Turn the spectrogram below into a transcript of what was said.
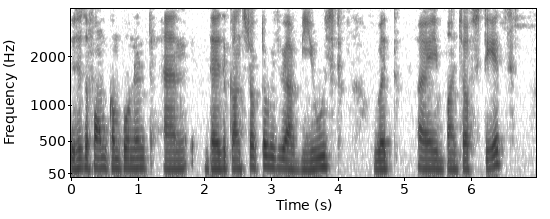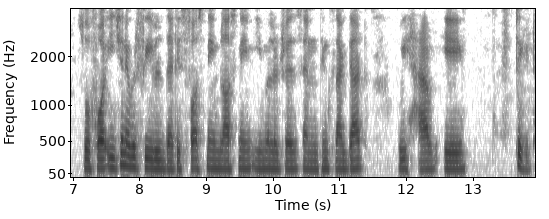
this is a form component and there is a constructor which we have used with a bunch of states. So for each and every field that is first name last name email address and things like that we have a state.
